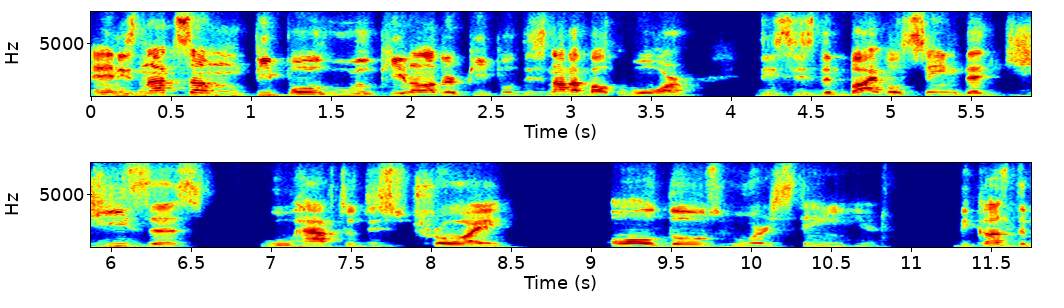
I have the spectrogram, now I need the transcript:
And it's not some people who will kill other people. This is not about war. This is the Bible saying that Jesus will have to destroy all those who are staying here Because the,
